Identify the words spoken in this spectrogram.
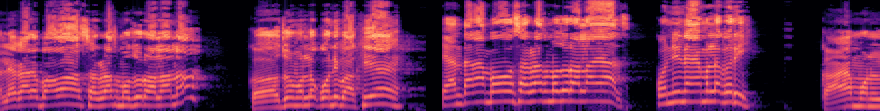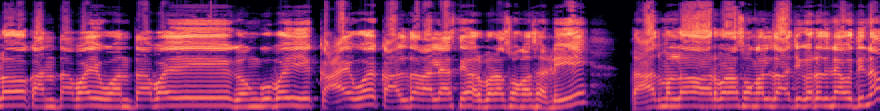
आल्या का रे बाबा? सगळाच मजूर आला ना? का अजून म्हणलं कोणी बाकी आहे? शांताराम भाऊ सगळाच मजूर आला आज. कोणी नाही म्हणलं घरी. काय म्हणलं? कांताबाई वंताबाई गंगूबाई हे काय वय? काल जर आले असते हरभरा सोंगासाठी. तर आज म्हणलं हरभरा सोंगायला जायची गरज नाही होती ना?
